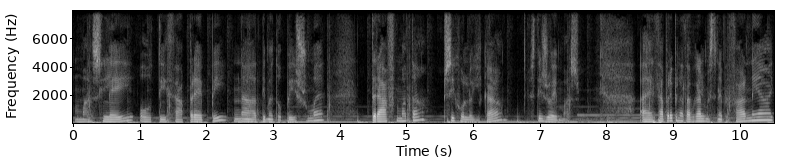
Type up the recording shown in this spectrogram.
Μας λέει ότι θα πρέπει να αντιμετωπίσουμε τράφματα ψυχολογικά στη ζωή μας. Ε, θα πρέπει να τα βγάλουμε στην επιφάνεια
